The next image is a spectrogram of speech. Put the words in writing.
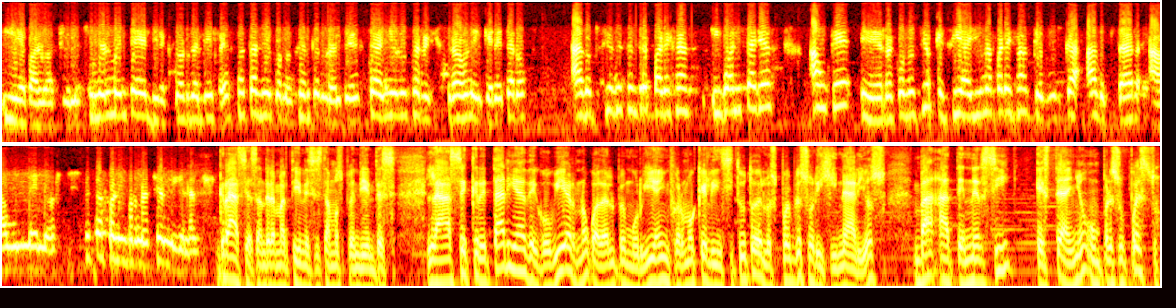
y evaluaciones. Finalmente, el director del DIF estatal dio a conocer que durante este año no se registraron en Querétaro adopciones entre parejas igualitarias, aunque eh, reconoció que sí hay una pareja que busca adoptar a un menor. Esta fue la información, Miguel Ángel. Gracias, Andrea Martínez. Estamos pendientes. La secretaria de Gobierno, Guadalupe Murguía, informó que el Instituto de los Pueblos Originarios va a tener, sí, este año un presupuesto.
